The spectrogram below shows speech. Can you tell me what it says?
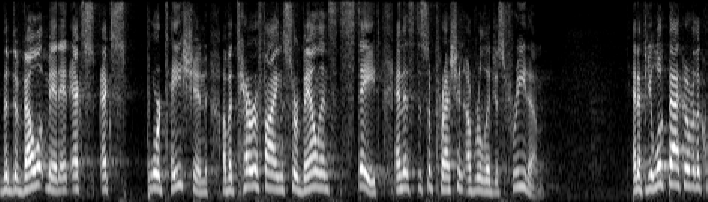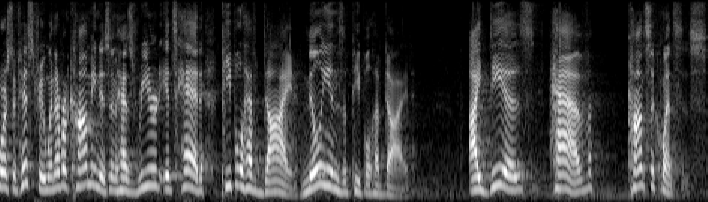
the development and ex- exportation of a terrifying surveillance state, and it's the suppression of religious freedom. And if you look back over the course of history, whenever communism has reared its head, people have died. Millions of people have died. Ideas have consequences.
